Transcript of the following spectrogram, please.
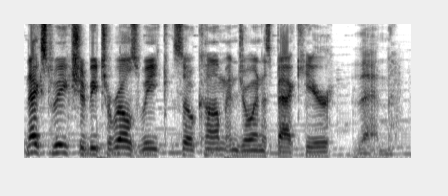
Next week should be Terrell's week, so come and join us back here then.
